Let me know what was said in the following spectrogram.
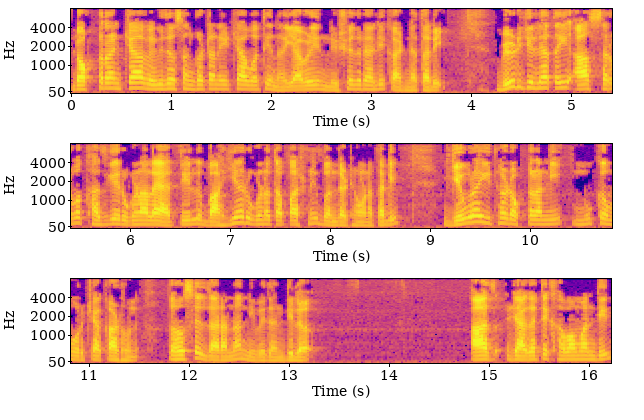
डॉक्टरांच्या विविध संघटनेच्या वतीनं यावेळी निषेध रॅली काढण्यात आली. बीड जिल्ह्यातही आज सर्व खासगी रुग्णालयातील बाह्य रुग्ण तपासणी बंद ठेवण्यात आली. गेवराई इथं डॉक्टरांनी मूक मोर्चा काढून तहसीलदारांना निवेदन दिलं. आज जागतिक हवामान दिन.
